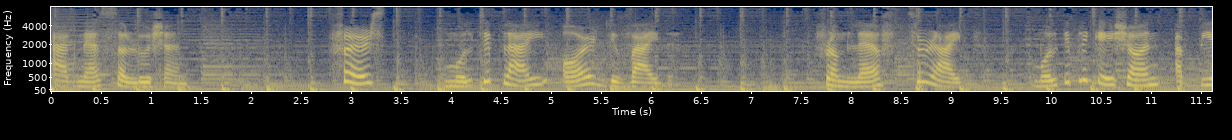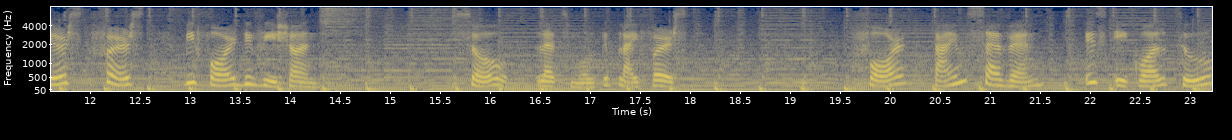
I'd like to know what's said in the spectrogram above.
Agnes' solution. First, multiply or divide. From left to right, multiplication appears first before division. So, let's multiply first. 4 times 7 is equal to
